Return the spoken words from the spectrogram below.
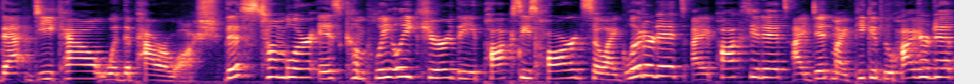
that decal with the power wash. This tumbler tumbler is completely cured. The epoxy's hard, so I glittered it, I epoxied it, I did my Peekaboo Hydro Dip,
